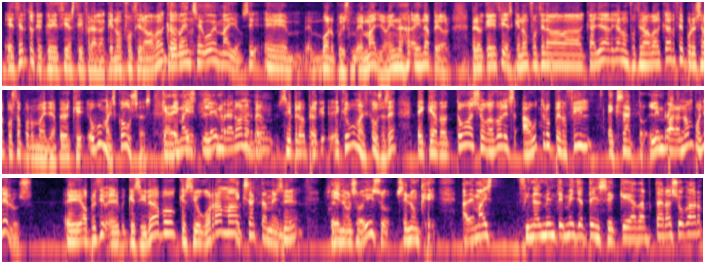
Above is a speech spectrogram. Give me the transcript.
É certo que que decías ti Fraga que non funcionaba Valcarce. Rubén chegou en maio. Sí, eh, bueno, pois en maio, aínda, aínda peor. Pero que decías que non funcionaba Callarga, non funcionaba Valcarce por esa aposta por Malla, pero é que houve máis cousas. Que ademais É lembra, no, no, no, pero, perdón. sí, pero, pero que, que houve máis cousas, eh? Que adoptou a xogadores a outro perfil Exacto, lembra para que- non poñelos. Eh, ao principio, eh, que si Davo, que si o Gorrama Exactamente. Sí, e sí, sí. non só iso, senón que ademais finalmente Mella tense que adaptar a xogar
